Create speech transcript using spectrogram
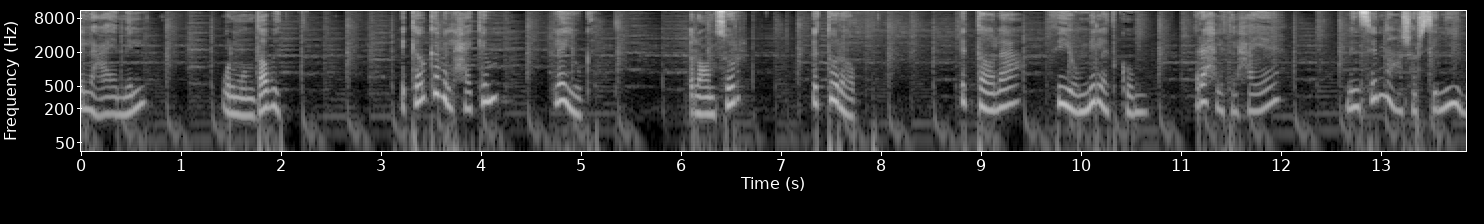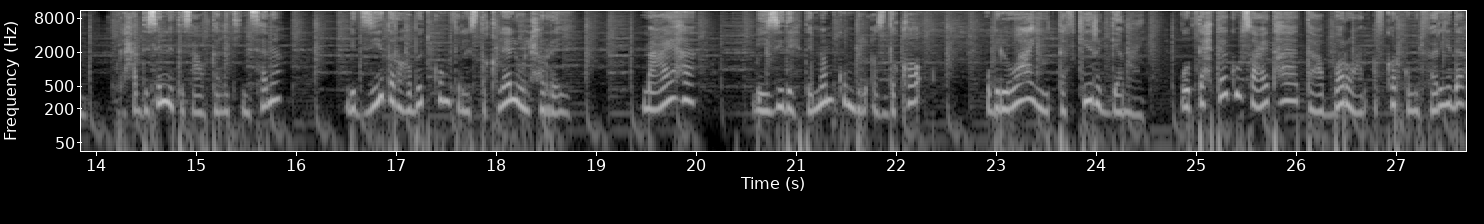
العامل والمنضبط. الكوكب الحاكم لا يوجد. العنصر التراب. الطالع في يوم ميلادكم. رحلة الحياة من سن عشر سنين ولحد سن تسعة وتلاتين سنة بتزيد رغبتكم في الاستقلال والحرية. معاها بيزيد اهتمامكم بالأصدقاء وبالوعي والتفكير الجمعي وبتحتاجوا ساعتها تعبروا عن أفكاركم الفريدة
